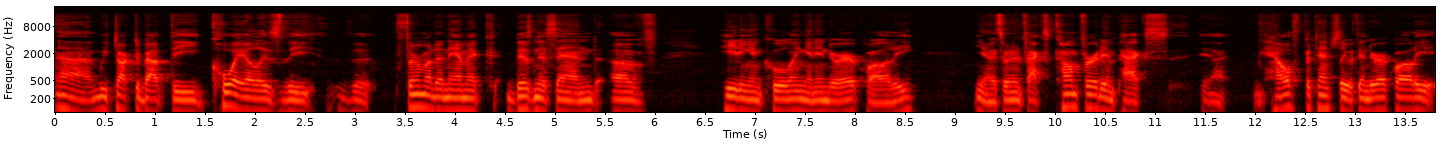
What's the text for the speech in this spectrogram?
uh, we talked about the coil is the the thermodynamic business end of heating and cooling and indoor air quality. You know, so it impacts comfort, impacts uh, health potentially with indoor air quality.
